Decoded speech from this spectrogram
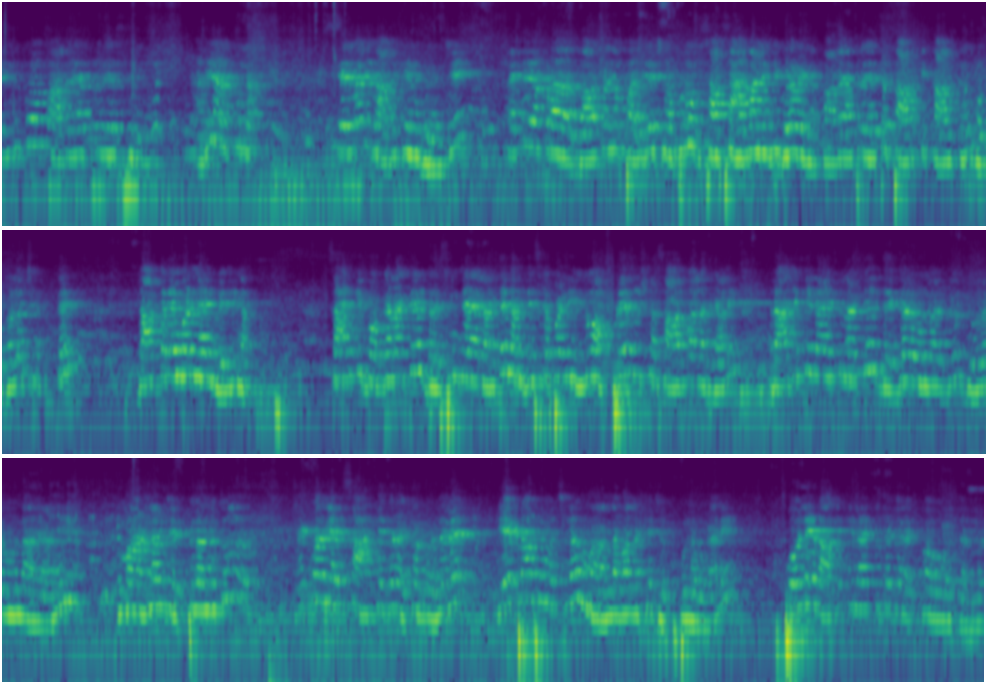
ఎందుకో పాదయాత్ర చేస్తుంది అని అనుకున్నా. తెలియని రాజకీయం గురించి. అయితే అక్కడ దవాఖాన పనిచేసినప్పుడు సార్ సార్ వాళ్ళ ఇంటికి కూడా పోయినా. పాదయాత్ర చేస్తే సార్కి కాలు బొగ్గలో చెప్తే డాక్టర్ ఏమని నేను వెళ్ళిన. సార్కి బొగ్గలకి డ్రెస్సింగ్ చేయాలంటే నన్ను తీసుకుపోయిన ఇల్లు అప్పుడే చూసిన సార్ వాళ్ళది కానీ రాజకీయ నాయకులకి దగ్గర ఉండదు దూరం ఉండాలి అని మా అన్న చెప్పినందుకు ఎక్కువ నేను సార్ దగ్గర ఎక్కడ ఉండలే. ఏ ప్రాబ్లం వచ్చినా మా అన్న వాళ్ళకే చెప్పుకున్నాం కానీ పోలే రాజకీయ నాయకుల దగ్గర ఎక్కువ పోతారు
